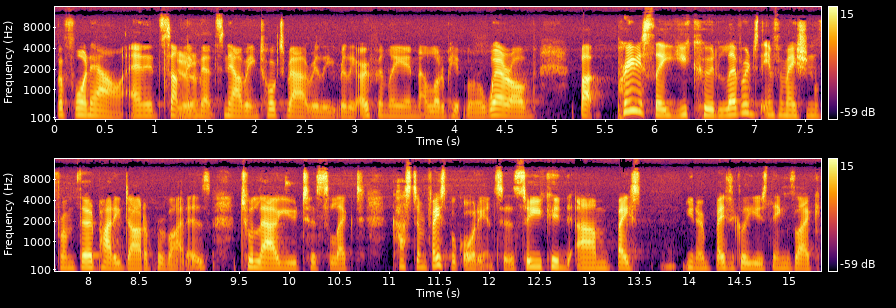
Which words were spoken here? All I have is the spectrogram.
before now and it's something Yeah. that's now being talked about really really openly and a lot of people are aware of but previously you could leverage the information from third party data providers to allow you to select custom facebook audiences so you could um, base you know basically use things like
